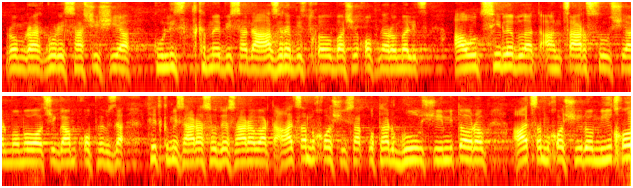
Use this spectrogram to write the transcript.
რომ როგორი საშიშია გულის თქმებისა და აზრების ტყეობაში ყოფნა, რომელიც აუცილებლად ან царსულში, ან მომავალში გამყოფებს და თითქმის არასოდეს არა ვართ აწმყოში, საკუთარ გულში, იმიტომ რომ აწმყოში რომ იყო,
